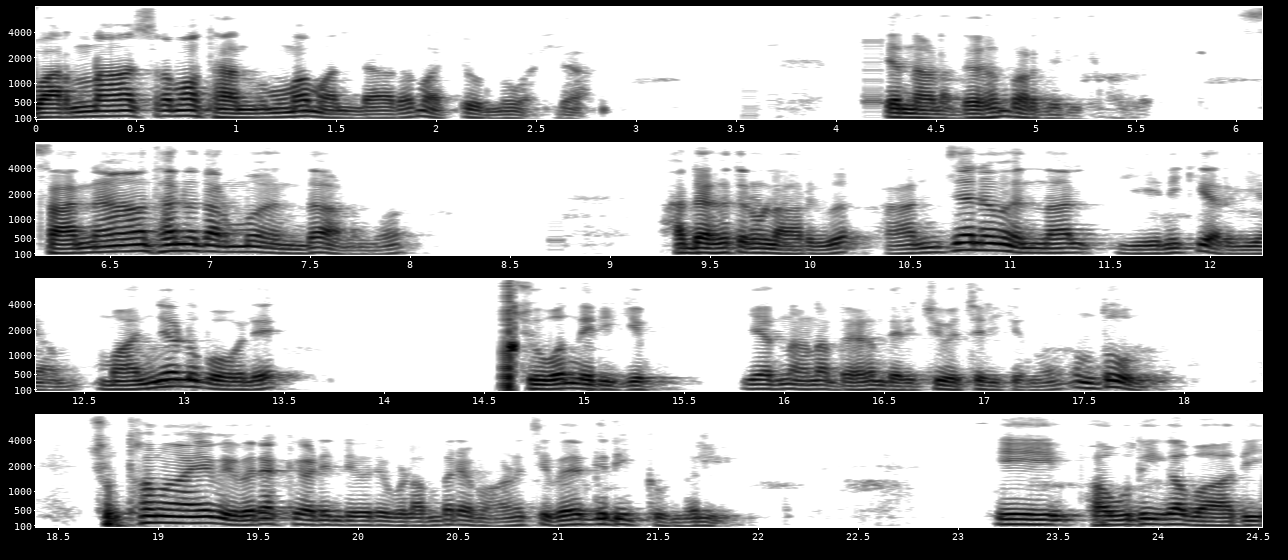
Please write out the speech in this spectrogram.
വർണാശ്രമ ധർമ്മമല്ലാതെ മറ്റൊന്നുമല്ല എന്നാണ് അദ്ദേഹം പറഞ്ഞിരിക്കുന്നത്. സനാതനധർമ്മം എന്താണെന്ന് അദ്ദേഹത്തിനുള്ള അറിവ് അഞ്ജനം എന്നാൽ എനിക്കറിയാം. മഞ്ഞൾ പോലെ ചുവന്നിരിക്കും. എന്നാണ് അദ്ദേഹം ധരിച്ചു വച്ചിരിക്കുന്നത് എന്ന് തോന്നുന്നു. ശുദ്ധമായ വിവരക്കേടിന്റെ ഒരു വിളംബരമാണ് ശിവഗിരിക്കുന്നിൽ ഈ ഭൗതികവാദി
